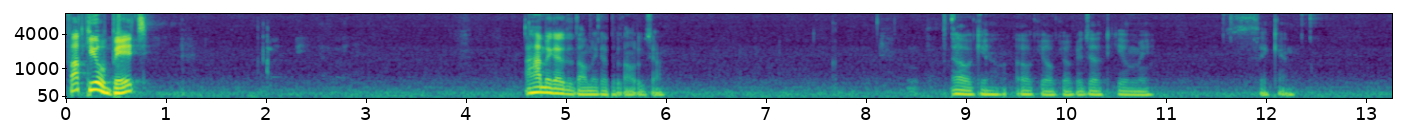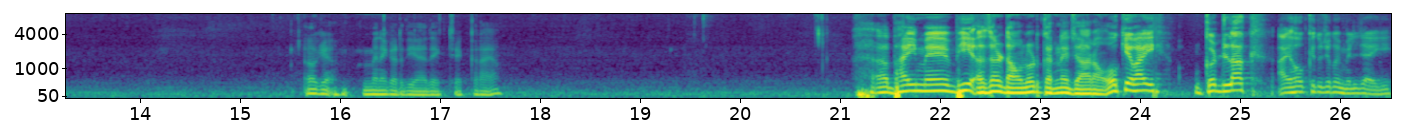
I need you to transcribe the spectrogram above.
Fuck you, bitch. हाँ मैं कर देता हूँ मैं कर देता हूँ रुक जा okay okay. Okay okay just give me second. Okay मैंने कर दिया है देख चेक कराया। भाई मैं भी अज़र डाउनलोड करने जा रहा हूँ। ओके भाई गुड लक आई होप कि तुझे कोई मिल जाएगी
